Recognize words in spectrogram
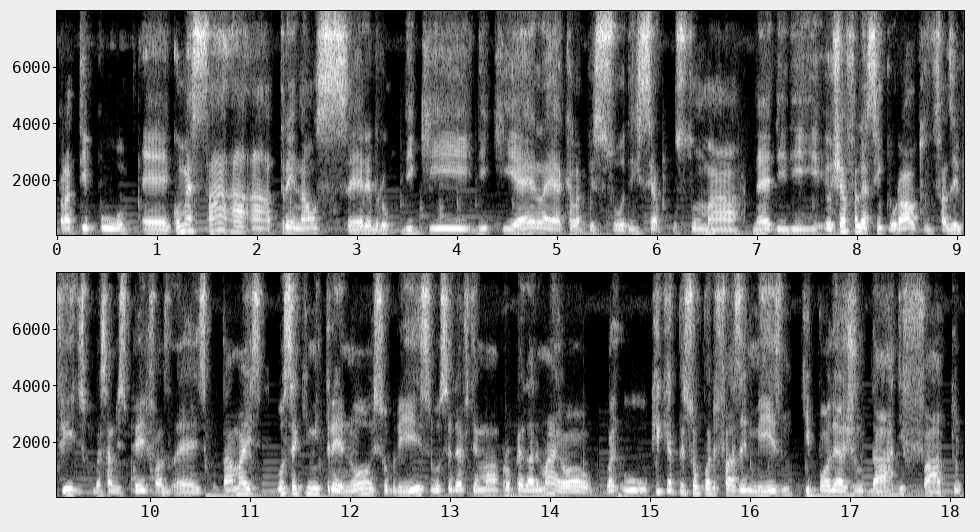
para tipo, é, começar a, a, treinar o cérebro de que, de que ela é aquela pessoa de se acostumar, né? De, de eu já falei assim por alto, fazer vídeos, conversar no espelho, faz, é, escutar, mas você que me treinou sobre isso, você deve ter uma propriedade maior. O, o que, que a pessoa pode fazer mesmo que pode ajudar de fato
